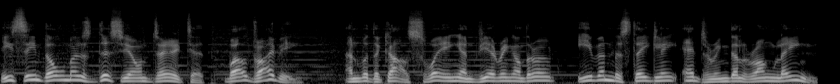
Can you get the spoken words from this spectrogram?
He seemed almost disoriented while driving, and with the car swaying and veering on the road, even mistakenly entering the wrong lane.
